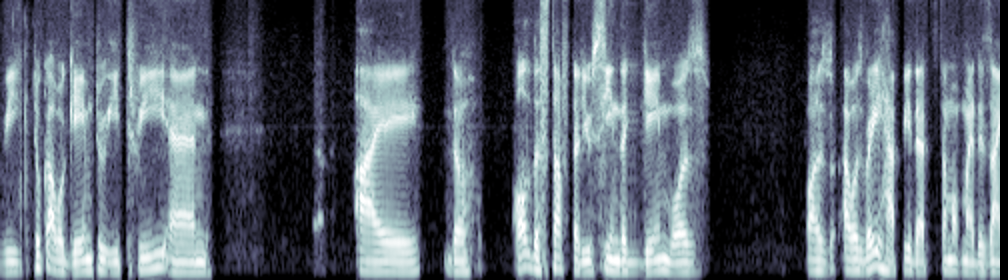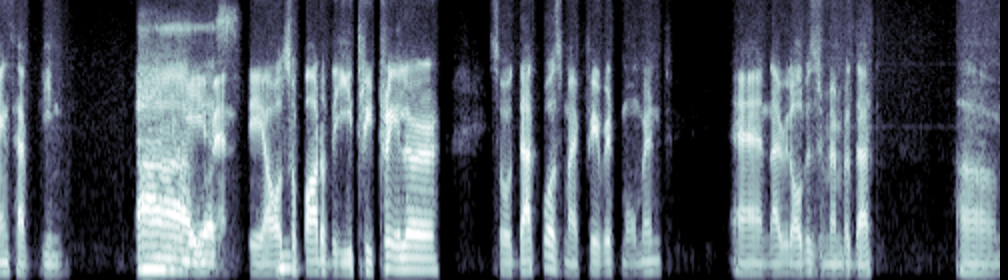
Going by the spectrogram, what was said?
we took our game to e3 and i the all the stuff that you see in the game was was i was very happy that some of my designs have been ah, game, yes. and they are also part of the e3 trailer so that was my favorite moment and i will always remember that um,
